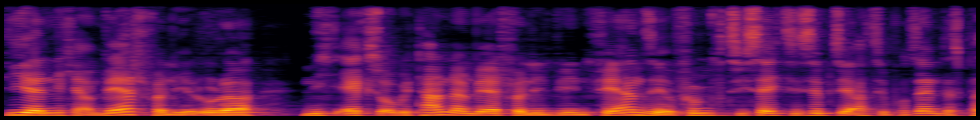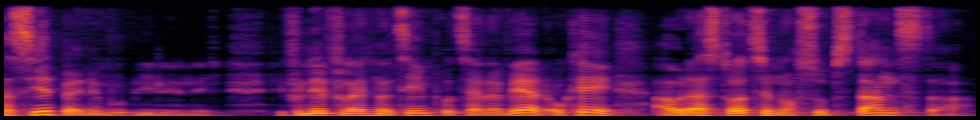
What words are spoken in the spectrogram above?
Die ja nicht am Wert verliert oder nicht exorbitant an Wert verliert wie ein Fernseher, 50, 60, 70, 80 Prozent. Das passiert bei einer Immobilie nicht. Die verliert vielleicht mal 10 Prozent an Wert, okay, aber da ist trotzdem noch Substanz da.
